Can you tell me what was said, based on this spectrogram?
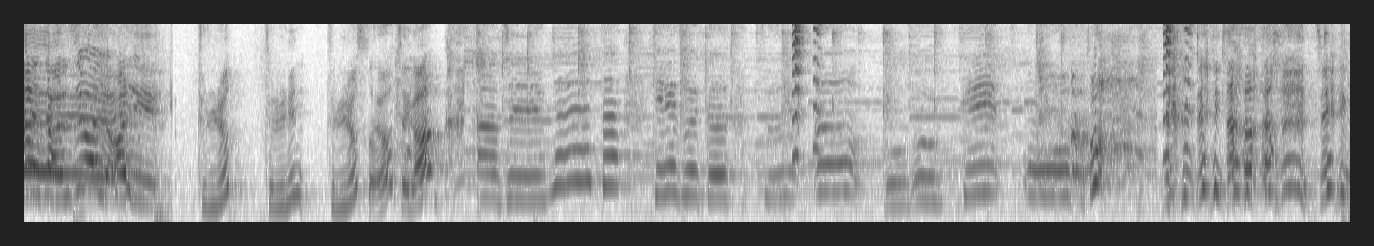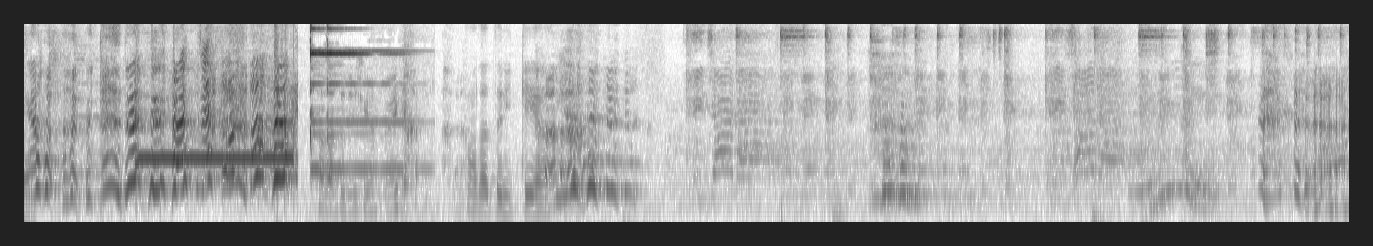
아니 잠시만요 아니 들렸? 들린? 들렸어요? 제가? 하지메 테 기즈가 우우기 오 지금 받아들이시겠습니까? 받아드릴게요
